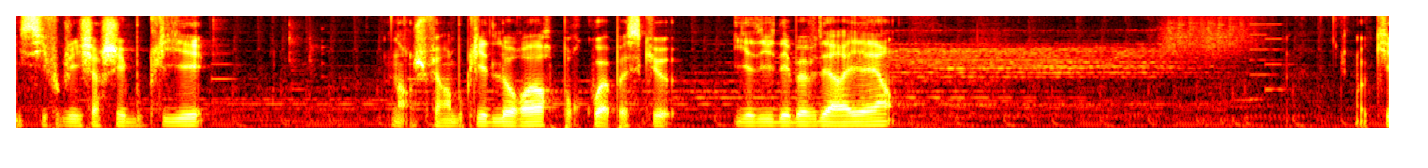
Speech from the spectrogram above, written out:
Ici, il faut que j'aille chercher bouclier. Non, je vais faire un bouclier de l'aurore. Pourquoi? Parce que il y a des debuffs derrière. Ok.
